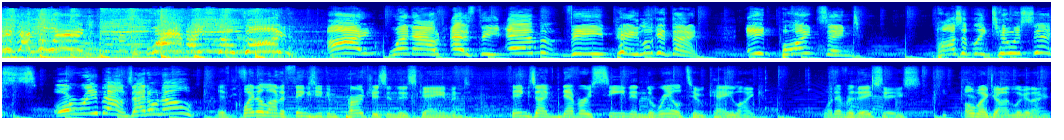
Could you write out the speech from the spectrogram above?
did that go in? Why am I so good? I went out as the MVP. Look at that. Eight points and possibly two assists or rebounds. I don't know. They have quite a lot of things you can purchase in this game and things I've never seen in the real 2K, like whatever this is. Oh my god, look at that.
